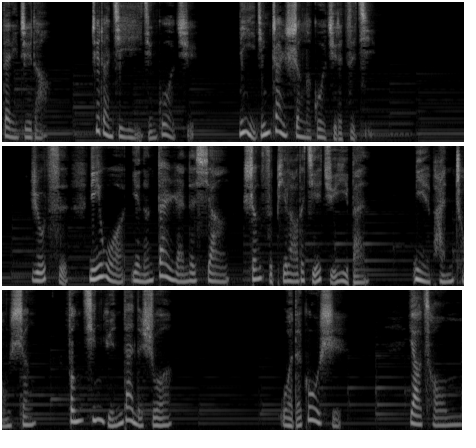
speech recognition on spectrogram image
但你知道，这段记忆已经过去，你已经战胜了过去的自己。如此，你我也能淡然的像生死疲劳的结局一般，涅槃重生，风轻云淡的说：“我的故事。”要从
